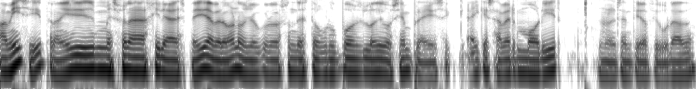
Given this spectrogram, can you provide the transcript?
A mí sí, pero a mí me suena gira de despedida, pero bueno, yo creo que son de estos grupos, lo digo siempre, hay, que saber morir, no en el sentido figurado,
